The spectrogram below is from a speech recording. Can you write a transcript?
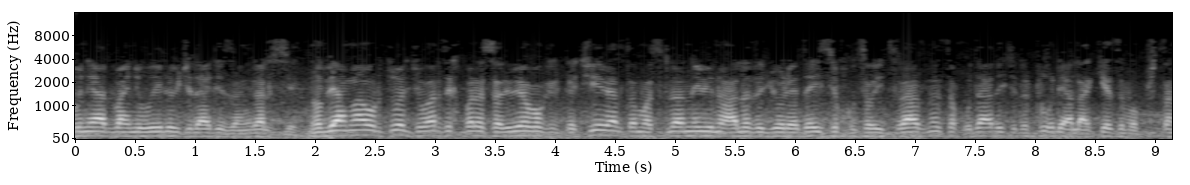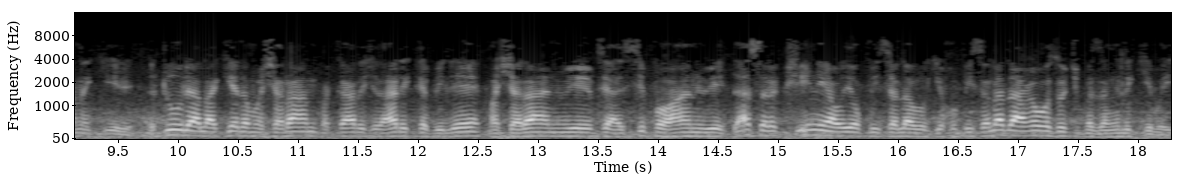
بنیاد باندې ویلو چې دا د ځنګل سي نو بیا ما ورته چې ورته خبره سروي وکړه چې چیرې البته مسله نه وي، نو الته جوړېدای سي خو څه اعتراض نه څه خدای دې چې د ټول علاقې څخه پښتنه کیږي. د ټول علاقې د مشران په کار چې د هرې قبيله مشران وي سیاسي پوهان وي. دا سره کښینی او یو فیصله وکړي. خو فیصله دا هغه وسو چې په ځنګل کې وي.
